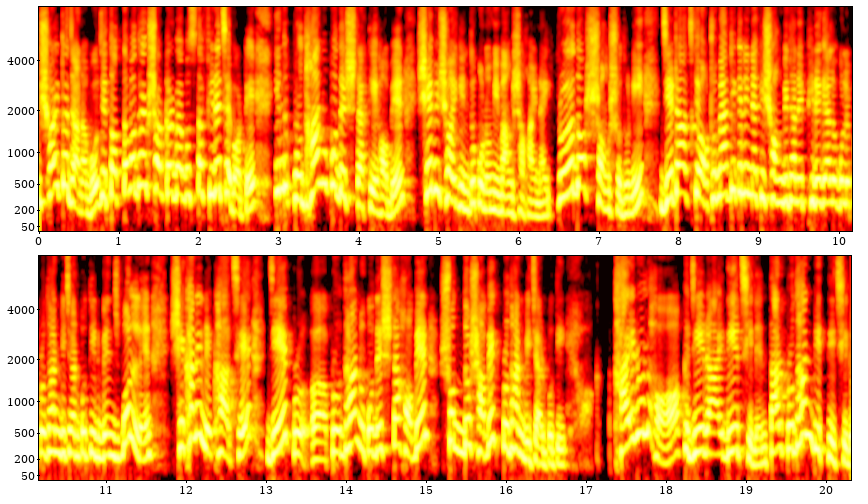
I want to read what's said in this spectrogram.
বিষয়টা জানাব যে তত্ত্বাবধায়ক সরকার ব্যবস্থা ফিরেছে বটে, কিন্তু প্রধান উপদেষ্টা কে হবেন, সে বিষয়ে কিন্তু কোনো মীমাংসা হয় নাই। ত্রয়োদশ সংশোধনী, যেটা আজকে অটোমেটিক্যালি নাকি সংবিধানে ফিরে গেল বলে প্রধান বিচারপতির বেঞ্চ বললেন, সেখানে লেখা আছে যে প্রধান উপদেষ্টা হবেন সদ্য সাবেক প্রধান বিচারপতি। খায়রুল হক যে রায় দিয়েছিলেন, তার প্রধান ভিত্তি ছিল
